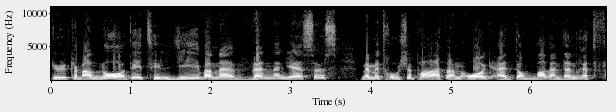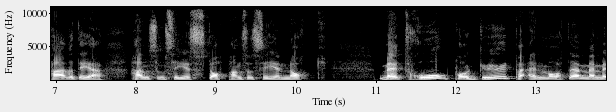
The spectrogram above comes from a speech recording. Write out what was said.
Gud kan være nådig, tilgivende, vennen Jesus. Men vi tror ikke på at han òg er dommeren, den rettferdige. Han som sier stopp, han som sier nok. Vi tror på Gud på en måte, men vi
